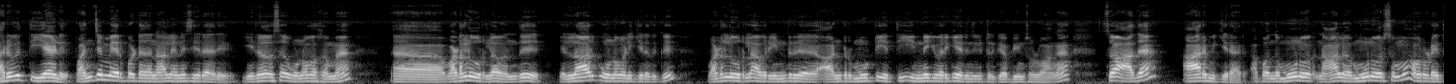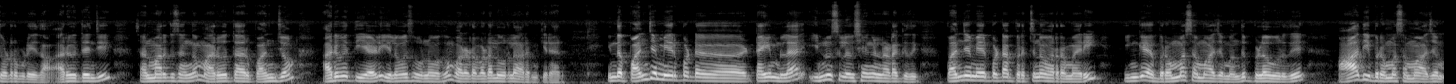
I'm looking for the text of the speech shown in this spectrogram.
அறுபத்தி ஏழு பஞ்சம் ஏற்பட்டதுனால என்ன செய்கிறாரு இலவச உணவகமை வடலூரில் வந்து எல்லாருக்கும் உணவளிக்கிறதுக்கு வடலூரில் அவர் இன்று அன்று மூட்டிய தீ இன்றைக்கு வரைக்கும் எரிஞ்சுக்கிட்டு இருக்கு அப்படின்னு சொல்லுவாங்க. ஸோ அதை ஆரம்பிக்கிறார். அப்போ அந்த மூணு நாலு மூணு வருஷமும் அவருடைய தொடர்புடைய தான் அறுபத்தஞ்சு சன்மார்க்கு சங்கம் அறுபத்தாறு பஞ்சம் அறுபத்தி ஏழு இலவச உணவகம் வட வடலூரில் ஆரம்பிக்கிறார். இந்த பஞ்சம் ஏற்பட்ட டைமில் இன்னும் சில விஷயங்கள் நடக்குது. பஞ்சம் ஏற்பட்டால் பிரச்சனை வர்ற மாதிரி இங்கே பிரம்ம சமாஜம் வந்து பிளவுறுது ஆதி பிரம்ம சமாஜம்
